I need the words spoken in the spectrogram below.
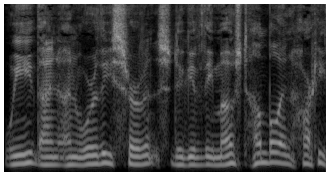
we, thine unworthy servants, do give thee most humble and hearty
